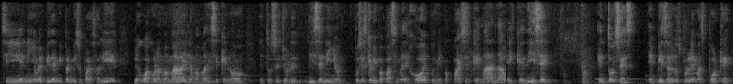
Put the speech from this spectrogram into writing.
si el niño me pide mi permiso para salir, luego va con la mamá y la mamá dice que no, entonces yo le dice el niño, pues es que mi papá sí me dejó y pues mi papá es el que manda, el que dice. Entonces empiezan los problemas porque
